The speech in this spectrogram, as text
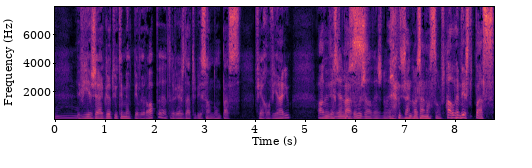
hum. viajar gratuitamente pela Europa através da atribuição de um passe ferroviário. Além deste já não passe, somos jovens, não é? Já nós já não somos. Além deste passe,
